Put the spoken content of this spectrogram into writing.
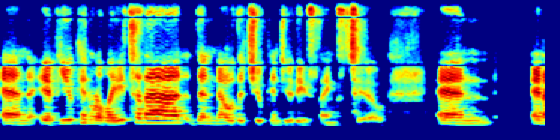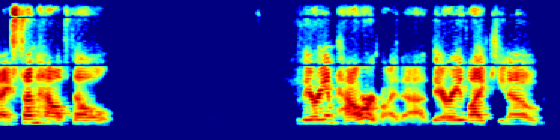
And if you can relate to that, then know that you can do these things too. And and I somehow felt very empowered by that. Very like, you know,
